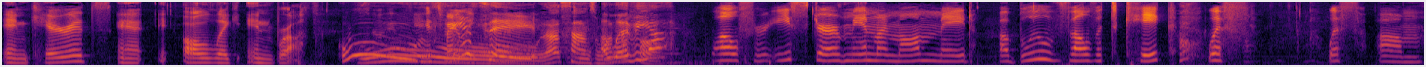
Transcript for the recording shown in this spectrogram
and carrots and all like in broth. Ooh, it's fancy. Ooh, that sounds wonderful. Olivia? Well, for Easter, me and my mom made a blue velvet cake with with um,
